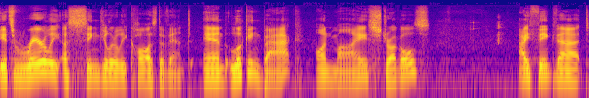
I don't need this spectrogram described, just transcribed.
it's rarely a singularly caused event. And looking back on my struggles, I think that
